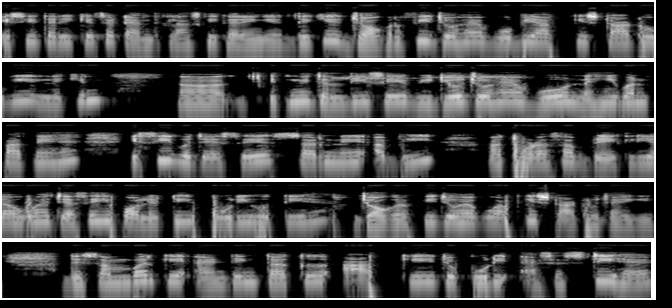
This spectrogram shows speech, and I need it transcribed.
इसी तरीके से टेंथ क्लास की करेंगे। देखिए जोग्राफी जो है, वो भी आपकी स्टार्ट होगी, लेकिन इतनी जल्दी से वीडियो जो है, वो नहीं बन पाते हैं। इसी वजह से सर ने अभी थोड़ा सा ब्रेक लिया हुआ है। जैसे ही पॉलिटी पूरी होती है जोग्राफी जो है, वो आपकी स्टार्ट हो जाएगी। दिसंबर के एंडिंग तक आपकी जो पूरी एसएसटी है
